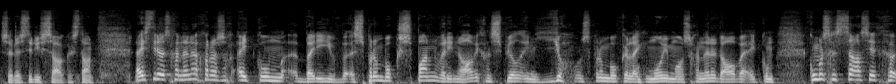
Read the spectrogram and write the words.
So dis hoe die sake staan. Luister, ons gaan nou gaan ons nog uitkom by die Springbok span wat die naweek gaan speel en joh, ons Springbokke lyk mooi, maar ons gaan nou daarby uitkom. Kom ons gesels net gou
